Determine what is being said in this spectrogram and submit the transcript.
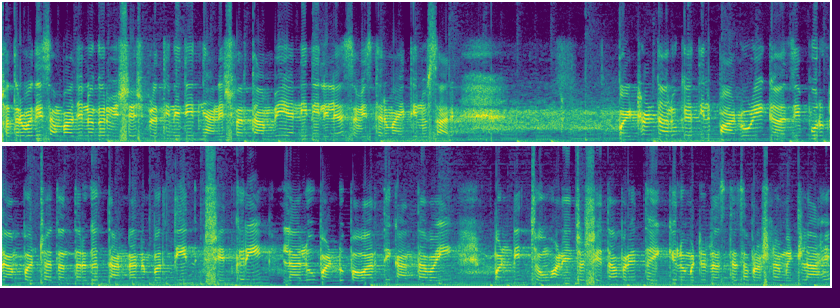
छत्रपती संभाजीनगर विशेष प्रतिनिधी ज्ञानेश्वर तांबे यांनी दिलेल्या सविस्तर माहितीनुसार पैठण तालुक्यातील पाडोळी गाझीपूर ग्रामपंचायत अंतर्गत तांडा नंबर तीन शेतकरी लालू पांडू पवार ते कांताबाई पंडित चव्हाण यांच्या शेतापर्यंत एक किलोमीटर रस्त्याचा प्रश्न मिटला आहे.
